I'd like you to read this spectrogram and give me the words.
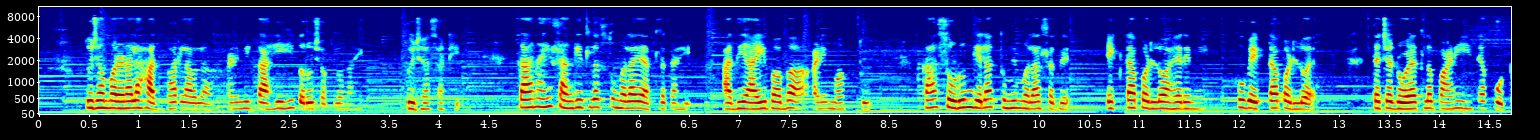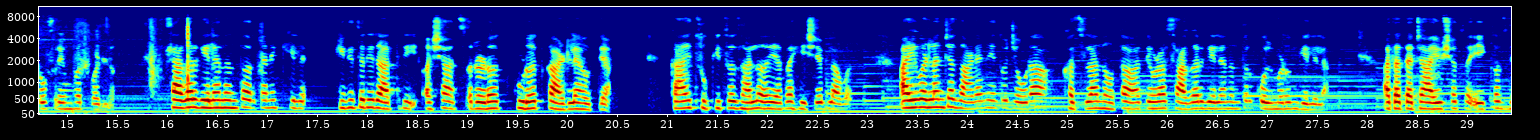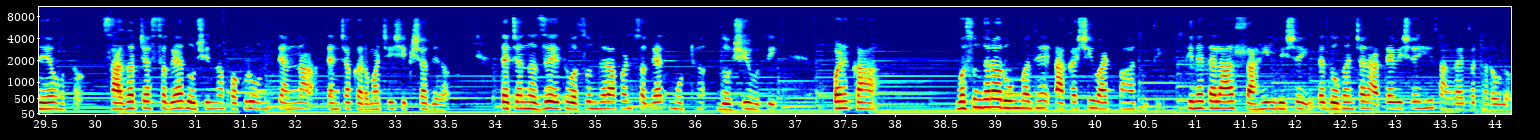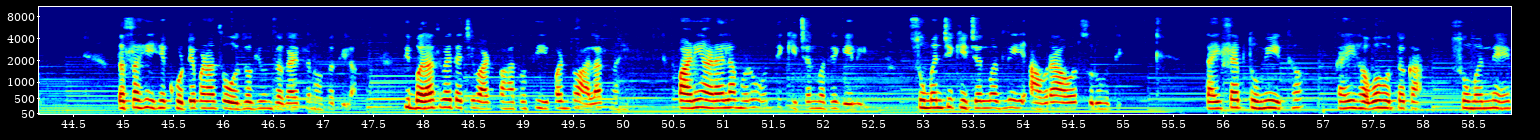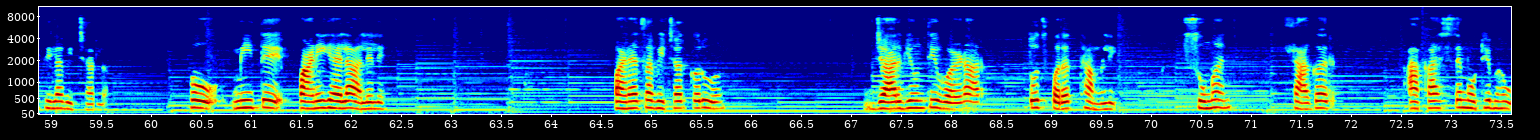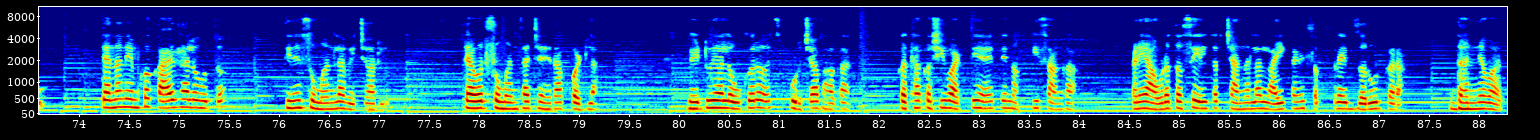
तुझ्या मरणाला हातभार लावला आणि मी काहीही करू शकलो नाही तुझ्यासाठी. का नाही सांगितलंस तू मला यातलं काही? आधी आई बाबा आणि मग तू. का सोडून गेलात तुम्ही मला सगळे? एकटा पडलो आहे रे मी. खूप एकटा पडलो आहे. त्याच्या डोळ्यातलं पाणी त्या फोटो फ्रेमवर पडलं. सागर गेल्यानंतर त्याने कितीतरी रात्री अशाच रडत कुडत काढल्या होत्या. काय चुकीचं झालं याचा हिशेब लावत. आई वडिलांच्या जाण्याने तो जेवढा खचला नव्हता तेवढा सागर गेल्यानंतर कोलमडून गेलेला. आता त्याच्या आयुष्याचं एकच ध्येय होतं सागरच्या सगळ्या दोषींना पकडून त्यांना त्यांच्या कर्माची शिक्षा देणं. त्याच्या नजरेत वसुंधरा पण सगळ्यात मोठं दोषी होती. पण का? वसुंधरा रूममध्ये आकाशी वाट पाहत होती. तिने त्याला आज साहिल विषयी त्या दोघांच्या नात्याविषयीही सांगायचं ठरवलं. तसंही हे खोटेपणाचं ओझं घेऊन जगायचं नव्हतं तिला. ती बराच वेळ त्याची वाट पाहत होती पण तो आलाच नाही. पाणी आणायला म्हणून ती किचनमध्ये गेली. सुमनची किचन मधली आवराआवर सुरू होती. ताईसाहेब तुम्ही इथं? काही हवं होतं का? सुमनने तिला विचारलं. हो मी ते पाणी घ्यायला आलेले. पाण्याचा विचार करून जार घेऊन ती वळणार तोच परत थांबली. सुमन सागर आकाशचे मोठे भाऊ त्यांना नेमकं काय झालं होतं? तिने सुमनला विचारलं. त्यावर सुमनचा चेहरा पडला. भेटूया लवकरच पुढच्या भागात. कथा कशी वाटते आहे ते नक्की सांगा. आणि आवडत असेल तर चॅनलला लाईक आणि सबस्क्राईब जरूर करा. धन्यवाद.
